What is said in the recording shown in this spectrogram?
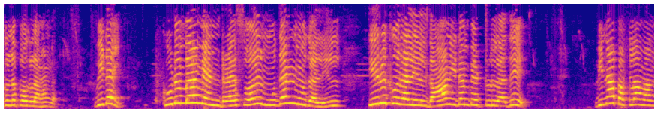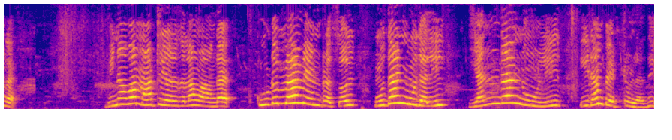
கதைக்குள்ள போகலாம் வாங்க. விடை. குடும்பம் என்ற சொல் முதன் முதலில் திருக்குறளில் தான் இடம்பெற்றுள்ளது வினா பார்க்கலாம் வாங்க. வினாவா மாற்றி எழுதலாம் வாங்க. குடும்பம் என்ற சொல் முதன் முதலில் எந்த நூலில் இடம்பெற்றுள்ளது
